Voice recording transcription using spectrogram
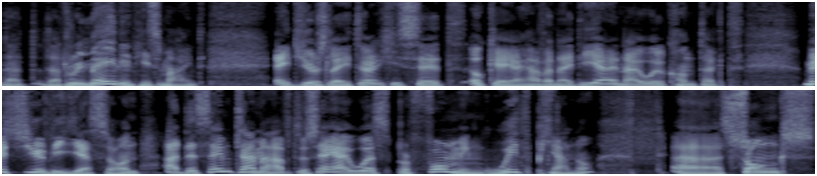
that that remain in his mind. Eight years later, he said, "Okay, I have an idea, and I will contact Monsieur Villazon." At the same time, I have to say, I was performing with piano uh, songs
